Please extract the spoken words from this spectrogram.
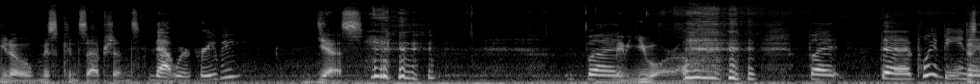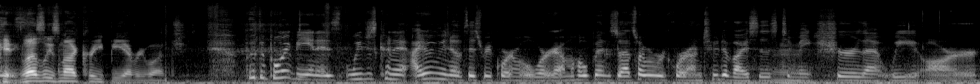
you know misconceptions. that were creepy. Yes, But maybe you are. Huh? but the point being Just is kidding. Leslie's not creepy. Everyone. She- But the point being is, we just couldn't. I don't even know if this recording will work. I'm hoping, so that's why we record on two devices to mm. make sure that we are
